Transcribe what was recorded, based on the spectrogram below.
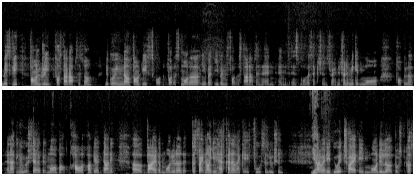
basically foundry for startups as well they're going down foundries for for the smaller, even even for the startups and, and, and, and smaller sections, right? They're trying to make it more popular. And I think we will share a bit more about how, how they have done it uh, via the modular. Because right now you have kind of like a full solution. Yeah. But when they do it, try a modular approach because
